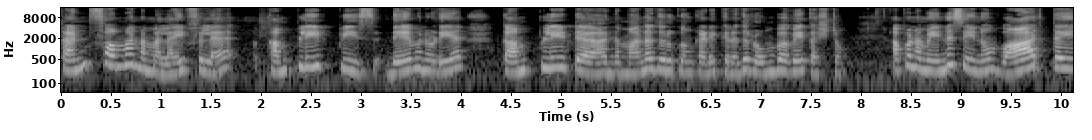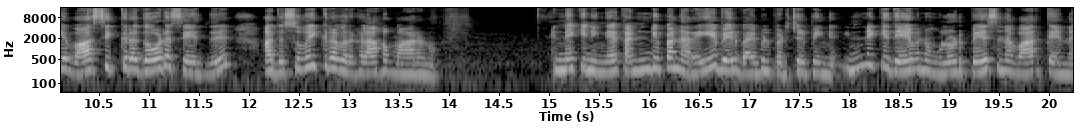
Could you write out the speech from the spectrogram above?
கன்ஃபார்மாக நம்ம லைஃப்பில் கம்ப்ளீட் பீஸ் தேவனுடைய கம்ப்ளீட் அந்த மனதுருக்கம் கிடைக்கிறது ரொம்பவே கஷ்டம். அப்போ நம்ம என்ன செய்யணும்? வார்த்தையை வாசிக்கிறதோடு சேர்ந்து அதை சுவைக்கிறவர்களாக மாறணும். இன்னைக்கு நீங்க கண்டிப்பா நிறைய பேர் பைபிள் படிச்சிருப்பீங்க. இன்னைக்கு தேவன் உங்களோடு பேசின வார்த்தை என்ன?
